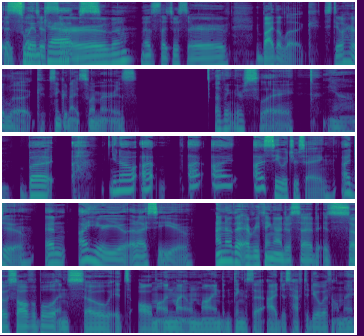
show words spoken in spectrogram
That's swim such a caps. serve. That's such a serve. Buy the look. Steal her look. Synchronized swimmers. I think they're slay. Yeah. But you know, I I I I see what you're saying. I do. And I hear you and I see you. I know that everything I just said is so solvable and so it's all in my own mind and things that I just have to deal with on my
